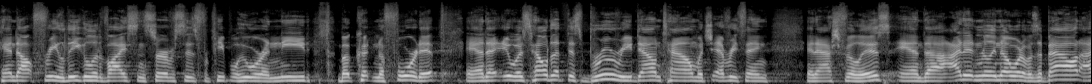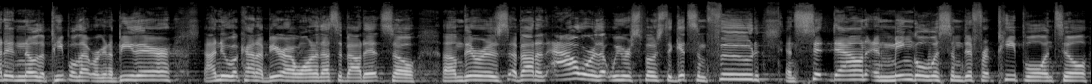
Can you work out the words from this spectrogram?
hand out free legal advice and services for people who were in need but couldn't afford it. And uh, it was held at this brewery downtown, which everything in Asheville is. And I didn't really know what it was about. I didn't know the people that were going to be there. I knew what kind of beer I wanted. That's about it. So um, there was about an hour that we were supposed to get some food and sit down and mingle with some different people until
